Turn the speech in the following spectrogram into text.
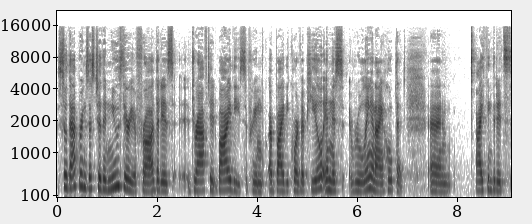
so that brings us to the new theory of fraud that is uh, drafted by the Supreme, uh, by the Court of Appeal in this ruling, and I hope that, um, I think that it's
